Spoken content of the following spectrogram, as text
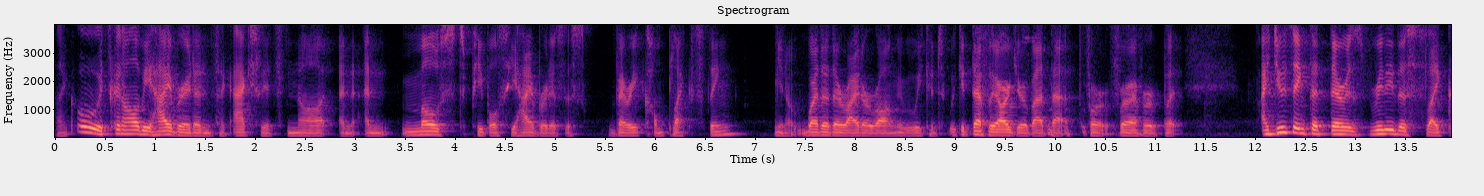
like oh, it's gonna all be hybrid, and it's like actually it's not. And and most people see hybrid as this very complex thing. You know, whether they're right or wrong, we could we could definitely argue about that for forever. But I do think that there is really this like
